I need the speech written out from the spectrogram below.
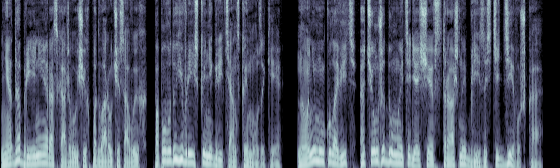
неодобрение расхаживающих по двору часовых по поводу еврейской негритянской музыки, но не мог уловить, о чем же думает сидящая в страшной близости девушка.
